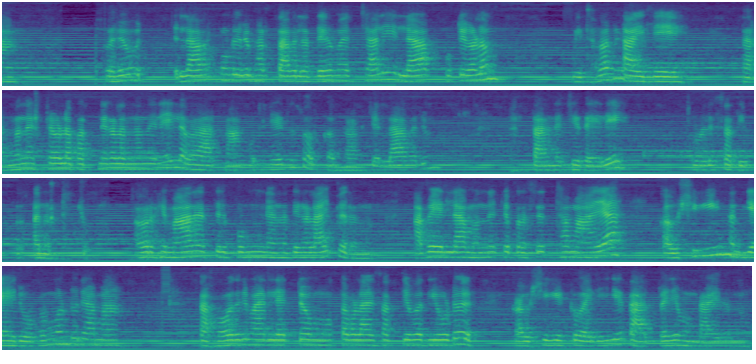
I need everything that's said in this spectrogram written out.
ഒരു എല്ലാവർക്കും കൂടി ഒരു ഭർത്താവിൽ അദ്ദേഹം വെച്ചാൽ എല്ലാ കുട്ടികളും വിധവകളായില്ലേ? ധർമ്മനിഷ്ഠയുള്ള പത്നികൾ എന്ന നിലയിൽ അവർ ആത്മാഹുതി സ്വർഗം പ്രാപിച്ചു എല്ലാവരും ഭർത്താവിന്റെ ചിതയിലെ തുള്ളി സതി അനുഷ്ഠിച്ചു. അവർ ഹിമാലയത്തിൽ പുണ്യ നദികളായി പിറന്നു. അവയെല്ലാം ഒന്നിച്ച് പ്രസിദ്ധമായ കൗശികി നദിയായി രൂപം കൊണ്ടു രാമ. സഹോദരിമാരിൽ ഏറ്റവും മൂത്തവളായ സത്യവതിയോട് കൗശികയ്ക്ക് വലിയ താല്പര്യമുണ്ടായിരുന്നു.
